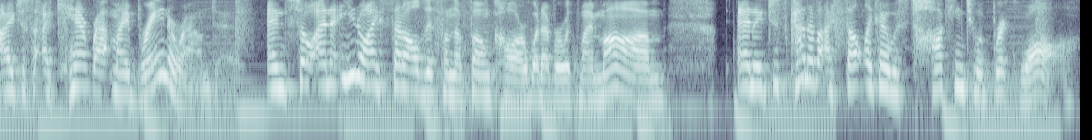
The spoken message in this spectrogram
I just, I can't wrap my brain around it. And so, and you know, I said all this on the phone call or whatever with my mom, and it just kind of, I felt like I was talking to a brick wall.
